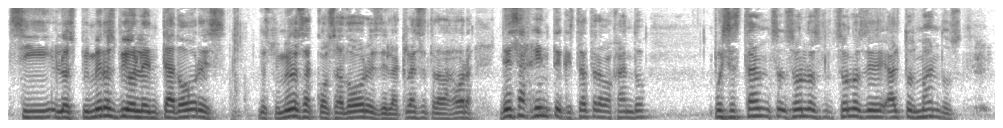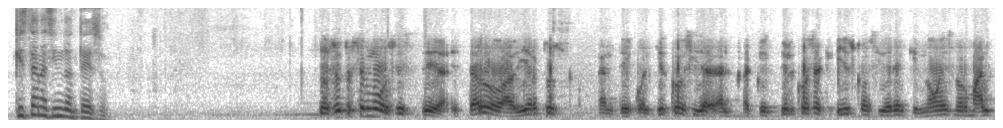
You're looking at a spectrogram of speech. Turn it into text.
si los primeros violentadores, los primeros acosadores de la clase trabajadora, de esa gente que está trabajando, pues están, son, los, son los de altos mandos? ¿Qué están haciendo ante eso? Nosotros hemos este, estado abiertos ante cualquier cosa, cualquier cosa que ellos consideren que no es normal,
